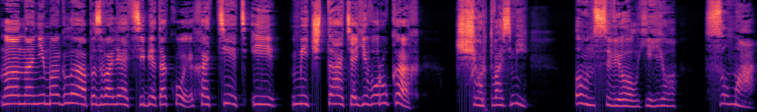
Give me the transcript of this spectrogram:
но она не могла позволять себе такое, хотеть и мечтать о его руках. Черт возьми, он свел ее с ума.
